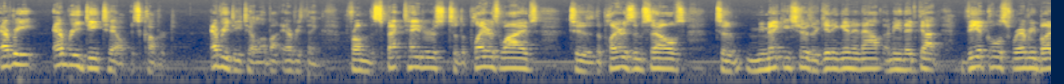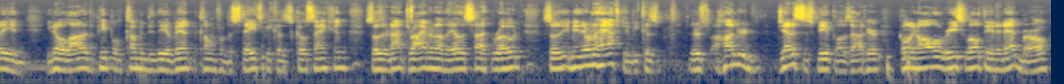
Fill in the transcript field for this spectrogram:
Every every detail is covered. Every detail about everything, from the spectators to the players' wives to the players themselves to making sure they're getting in and out. I mean, they've got vehicles for everybody, and you know, a lot of the people coming to the event coming from the states because it's co-sanctioned, so they're not driving on the other side of the road. So I mean, they don't have to because there's a hundred Genesis vehicles out here going all over East Lothian and Edinburgh.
